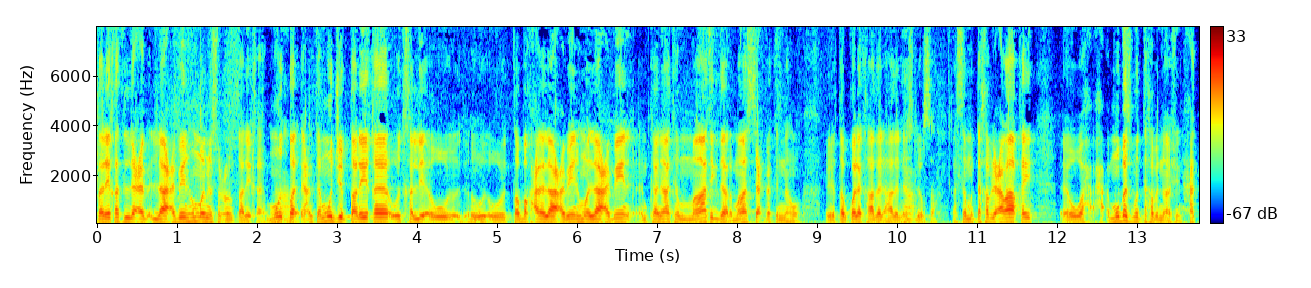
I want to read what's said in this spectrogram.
طريقة اللعب اللاعبين هم من يصنعون الطريقة مو. ط- يعني أنت مو تجيب طريقة وتخلي وتطبق على لاعبين هم اللاعبين إمكانياتهم ما تقدر ما تستحفك إنه يطبقوا لك هذا هذا نعم، الأسلوب. هسه المنتخب العراقي آه، مو بس منتخب الناشئين حتى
